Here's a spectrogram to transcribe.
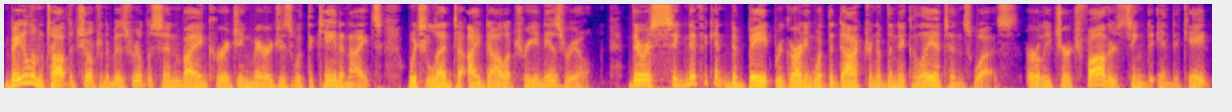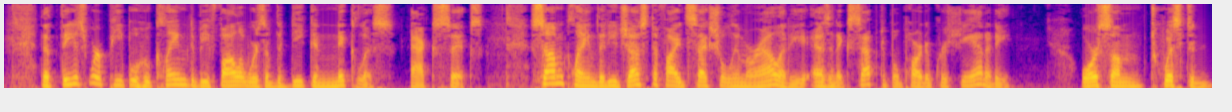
Balaam taught the children of Israel to sin by encouraging marriages with the Canaanites, which led to idolatry in Israel. There is significant debate regarding what the doctrine of the Nicolaitans was. Early church fathers seem to indicate that these were people who claimed to be followers of the deacon Nicholas, Acts 6. Some claim that he justified sexual immorality as an acceptable part of Christianity or some twisted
